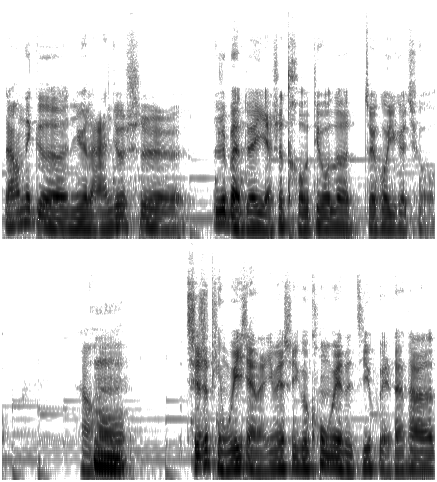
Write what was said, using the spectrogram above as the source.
然后那个女篮就是日本队也是投丢了最后一个球，然后嗯其实挺危险的，因为是一个空位的机会，但他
